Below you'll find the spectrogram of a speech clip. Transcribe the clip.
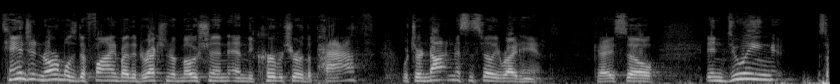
Tangent normal is defined by the direction of motion and the curvature of the path, which are not necessarily right hand. Okay, so in doing, so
